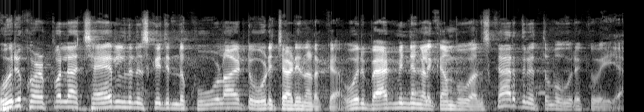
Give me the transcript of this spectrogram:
ഒരു കുഴപ്പമില്ല ചെയറിൽ നിന്ന് നിസ്കരിച്ചിട്ടുണ്ട് കൂളായിട്ട് ഓടിച്ചാടി നടക്കുക. ഒരു ബാഡ്മിന്റൺ കളിക്കാൻ പോവുക നിസ്കാരത്തിന് എത്തുമ്പോൾ ഊരക്ക് വയ്യ.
